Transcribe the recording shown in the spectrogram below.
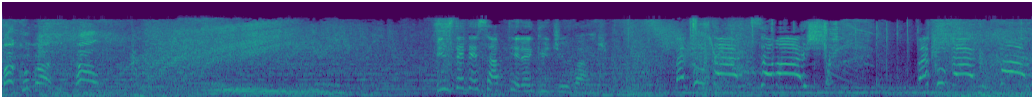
Bakugan kalk. Bizde de Saptera gücü var. Bakugan savaş! Bakugan kalk!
